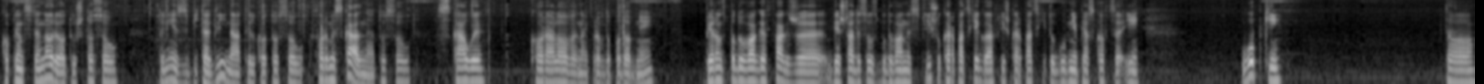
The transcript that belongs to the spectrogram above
kopiąc te nory. Otóż to są, to nie jest zbita glina, tylko to są formy skalne. To są skały koralowe najprawdopodobniej. Biorąc pod uwagę fakt, że Bieszczady są zbudowane z fliszu karpackiego, a flisz karpacki to głównie piaskowce i łupki, to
